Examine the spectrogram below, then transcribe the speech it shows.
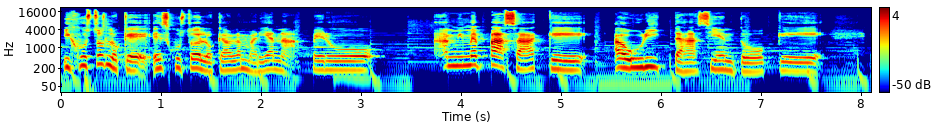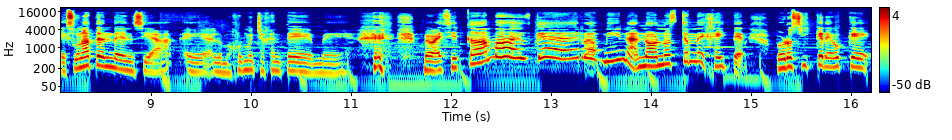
Y justo es lo que es justo de lo que habla Mariana, pero a mí me pasa que ahorita siento que es una tendencia, eh, a lo mejor mucha gente me, me va a decir, ¿cómo es que Romina? No, no es que me hater, pero sí creo que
